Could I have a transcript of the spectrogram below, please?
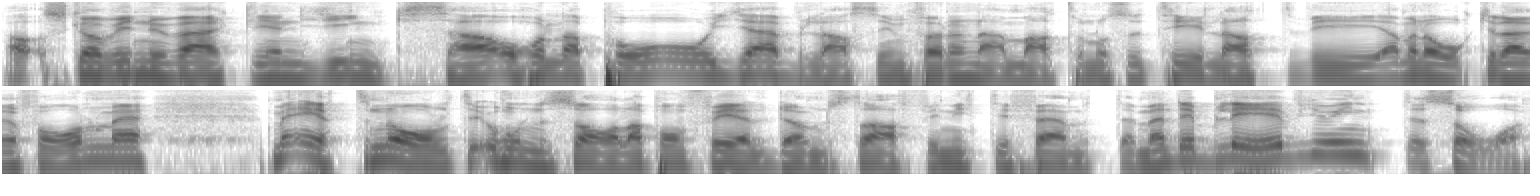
ja, ska vi nu verkligen jinxa och hålla på och jävlas inför den här matchen och se till att vi ja, men, åker därifrån med, med 1-0 till Onsala på en feldömd straff i 95. Men det blev ju inte så.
